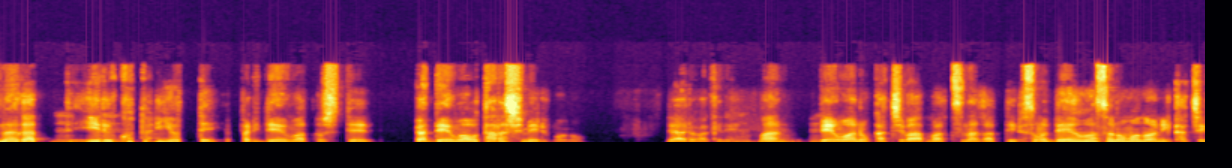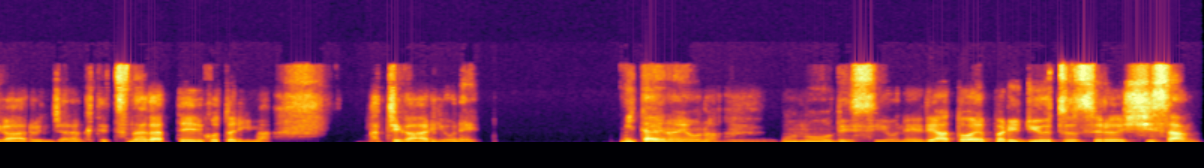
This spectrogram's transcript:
ながっうん、ていることによって、やっぱり電話としてが電話をたらしめるものであるわけで、うん、まあ、うん、電話の価値はまあつながっている。その電話そのものに価値があるんじゃなくて、つながっていることに今、価値があるよね。みたいなようなん、ものですよね。で、あとはやっぱり流通する資産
